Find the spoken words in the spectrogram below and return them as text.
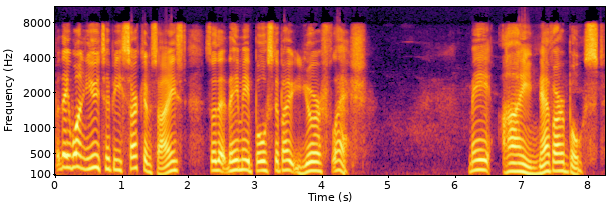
but they want you to be circumcised so that they may boast about your flesh. May I never boast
